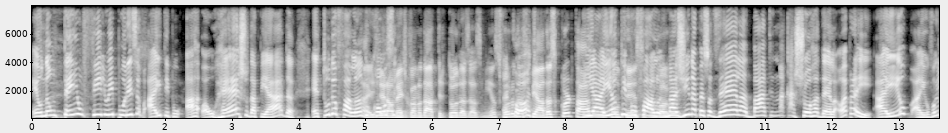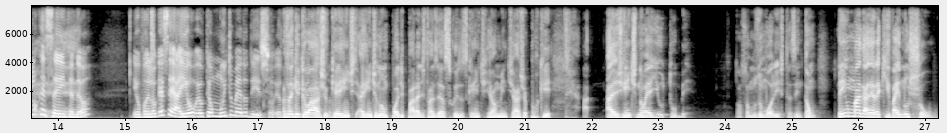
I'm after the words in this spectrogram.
eu não tenho filho e por isso. eu- Aí, tipo, a- o resto da piada é tudo eu falando Ah, como geralmente, se. quando dá todas as minhas foram corte, das piadas cortadas. E aí eu, tipo, falo, imagina a pessoa dizer, ela bate na cachorra dela. Olha pra aí. Aí eu, aí eu vou enlouquecer, entendeu? Eu vou enlouquecer. Aí eu, eu tenho muito medo disso. Eu Mas sabe o que, que eu acho? Que a gente, a gente não pode parar de fazer as coisas que a gente realmente acha, porque a, a gente não é youtuber. Nós somos humoristas. Então, tem uma galera que vai no show.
